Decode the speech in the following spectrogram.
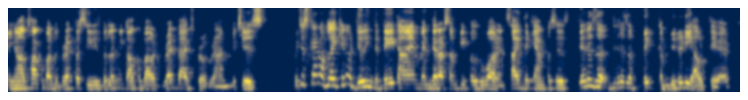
you know, I'll talk about the breakfast series, but let me talk about Red Badge program, which is which is kind of like you know during the daytime when there are some people who are inside the campuses there is a there is a big community out there uh,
